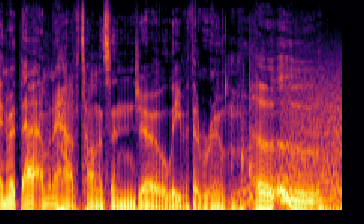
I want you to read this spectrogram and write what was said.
And with that, I'm going to have Thomas and Joe leave the room. Oh.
